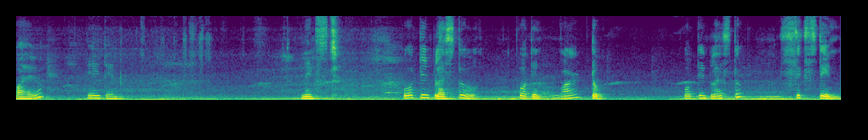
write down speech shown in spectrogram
5 18 next. 14 plus 2 14 1 2 14 plus 2 16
